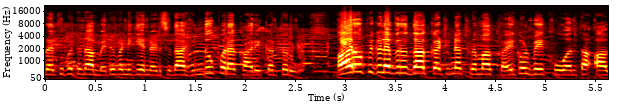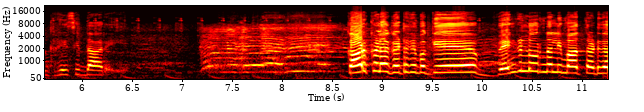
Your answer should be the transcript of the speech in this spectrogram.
ಪ್ರತಿಭಟನಾ ಮೆರವಣಿಗೆ ನಡೆಸಿದ ಹಿಂದೂ ಪರ ಕಾರ್ಯಕರ್ತರು ಆರೋಪಿಗಳ ವಿರುದ್ಧ ಕಠಿಣ ಕ್ರಮ ಕೈಗೊಳ್ಳಬೇಕು ಅಂತ ಆಗ್ರಹಿಸಿದ್ದಾರೆ. ಕಾರ್ಕಳ ಘಟನೆ ಬಗ್ಗೆ ಬೆಂಗಳೂರಿನಲ್ಲಿ ಮಾತನಾಡಿದ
